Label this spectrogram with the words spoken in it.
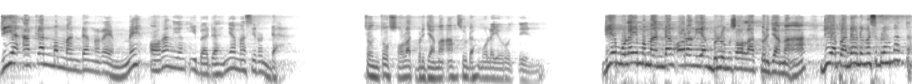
dia akan memandang remeh orang yang ibadahnya masih rendah. Contoh sholat berjamaah sudah mulai rutin. Dia mulai memandang orang yang belum sholat berjamaah, dia pandang dengan sebelah mata.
